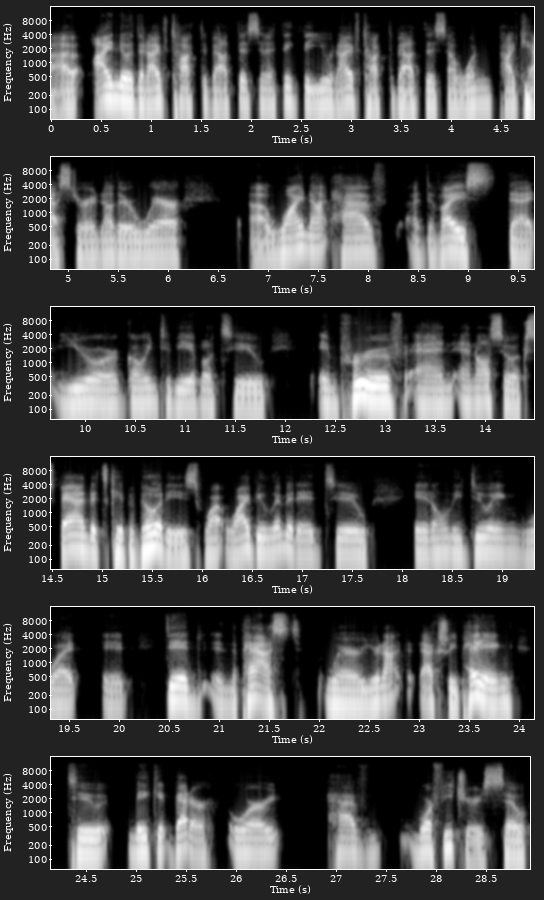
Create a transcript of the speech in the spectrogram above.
uh, i know that i've talked about this and i think that you and i have talked about this on one podcast or another where uh, why not have a device that you're going to be able to improve and and also expand its capabilities why, why be limited to it only doing what it did in the past where you're not actually paying to make it better or have more features. So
